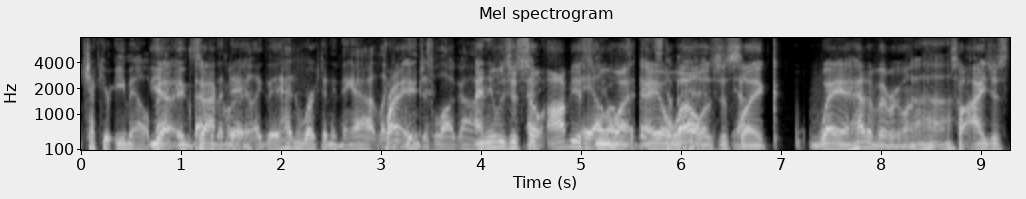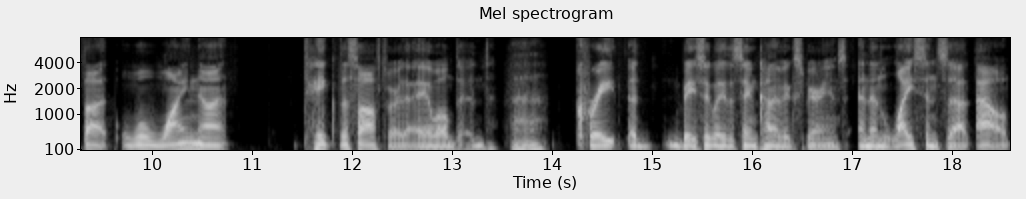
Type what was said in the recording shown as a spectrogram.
check your email. Back, Yeah, Back in the day, like they hadn't worked anything out. Like you Right. couldn't just log on. And it was just so And obvious to me why a big step AOL was just Yeah. like way ahead of everyone. Uh-huh. So I just thought, well, why not take the software that AOL did, uh-huh. create a, basically the same kind of experience, and then license that out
